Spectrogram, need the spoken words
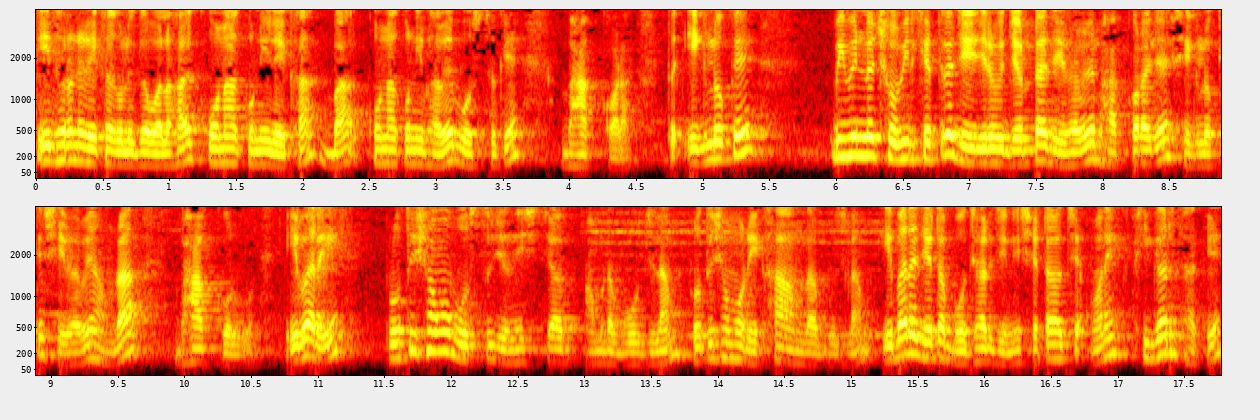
এই ধরনের রেখাগুলিকে বলা হয় কোনাকুনি রেখা বা কোনাকুনি ভাবে বস্তুকে ভাগ করা। তো এগুলোকে বিভিন্ন ছবির ক্ষেত্রে যে- যেটা যেভাবে ভাগ করা যায়, সেগুলোকে সেভাবে আমরা ভাগ করব। এবারে প্রতিসম বস্তু জিনিসটা আমরা বুঝলাম, প্রতিসম রেখা আমরা বুঝলাম। এবারে যেটা বোঝার জিনিস, সেটা হচ্ছে অনেক ফিগার থাকে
